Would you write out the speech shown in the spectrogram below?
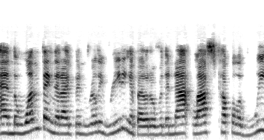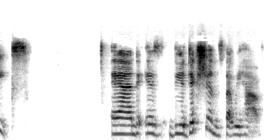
And the one thing that i've been really reading about over the last couple of weeks and is the addictions that we have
